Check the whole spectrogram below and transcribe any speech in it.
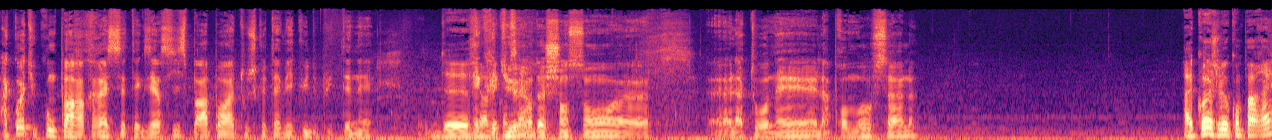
À quoi tu comparerais cet exercice par rapport à tout ce que tu as vécu depuis que tu es né? De faire des L'écriture de chansons, euh, la tournée, la promo seule À quoi je le comparerais?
